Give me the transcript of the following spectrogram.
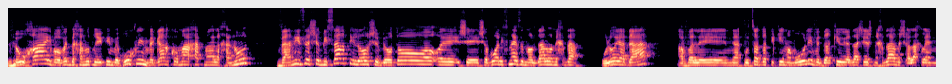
והוא חי ועובד בחנות רהיטים בברוקלין וגר קומה אחת מעל החנות, ואני זה שבישרתי לו שבאותו, ששבוע לפני זה נולדה לו נכדה, הוא לא ידע, אבל מהקבוצת ותיקים אמרו לי, ודרכי הוא ידע שיש נכדה ושלח להם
